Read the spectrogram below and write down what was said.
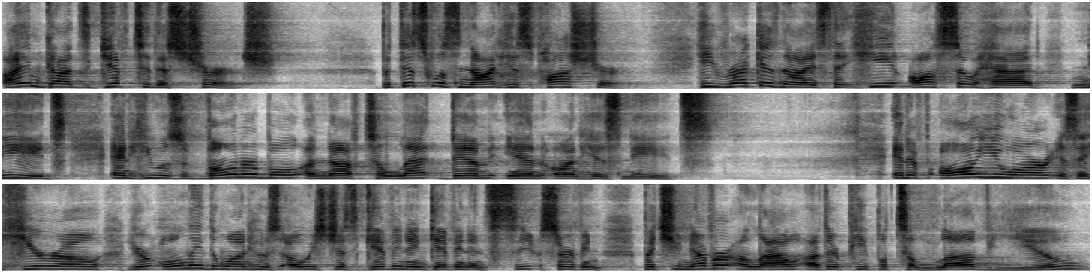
I am God's gift to this church. But this was not his posture. He recognized that he also had needs, and he was vulnerable enough to let them in on his needs. And if all you are is a hero, you're only the one who's always just giving and giving and serving, but you never allow other people to love you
